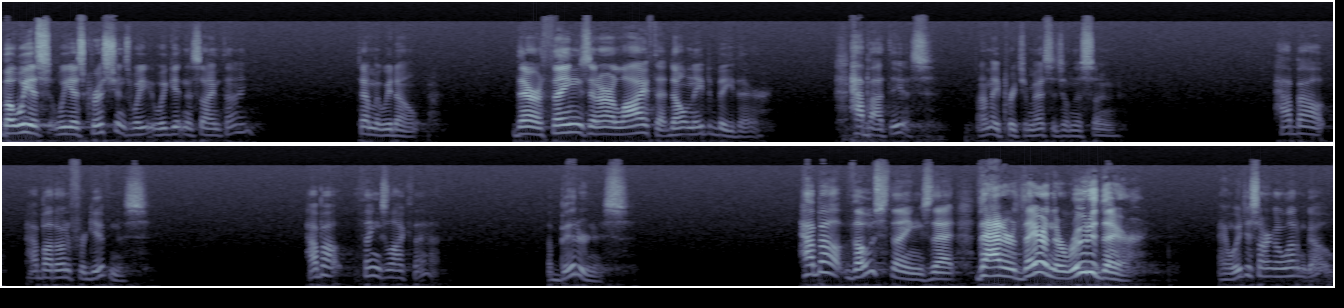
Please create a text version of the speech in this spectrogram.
But we as, we as Christians, we, we get in the same thing. Tell me we don't. There are things in our life that don't need to be there. How about this? I may preach a message on this soon. How about, how about unforgiveness? How about things like that? A bitterness. How about those things that, that are there and they're rooted there? And we just aren't going to let them go.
